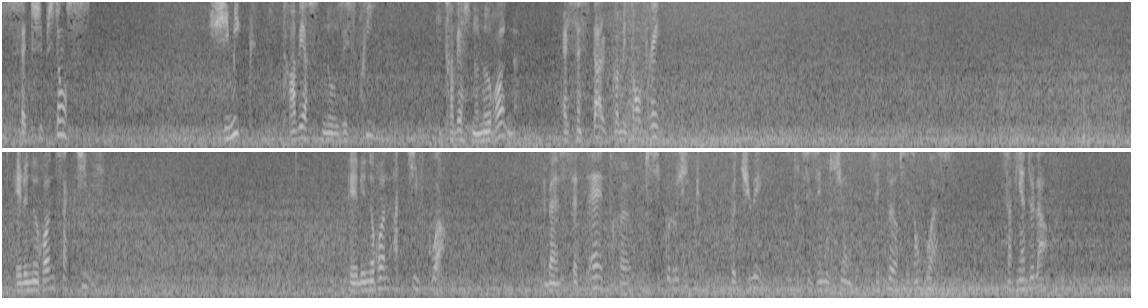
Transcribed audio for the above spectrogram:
cette substance chimique qui traverse nos esprits, qui traverse nos neurones, elle s'installe comme étant vraie. Et le neurone s'active. Et les neurones activent quoi? Eh bien, cet être euh, psychologique peut tuer toutes ces émotions, ces peurs, ces angoisses, ça vient de là.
